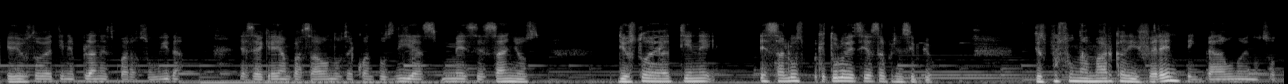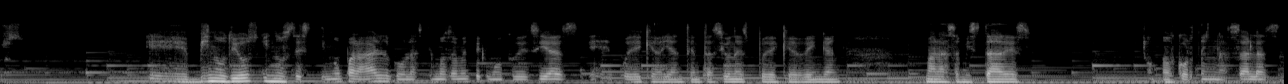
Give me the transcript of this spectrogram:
que Dios todavía tiene planes para su vida, ya sea que hayan pasado no sé cuántos días, meses, años, Dios todavía tiene esa luz, porque tú lo decías al principio, Dios puso una marca diferente en cada uno de nosotros. Eh, vino Dios y nos destinó para algo, lastimosamente como tú decías, eh, puede que hayan tentaciones, puede que vengan malas amistades, nos corten las alas,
